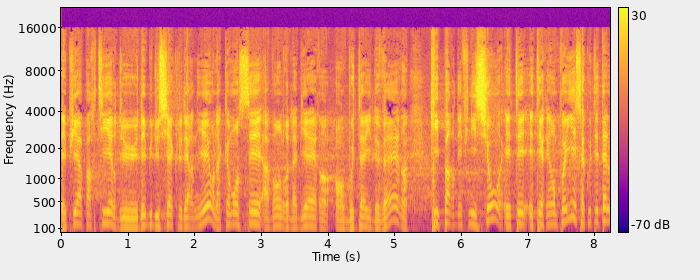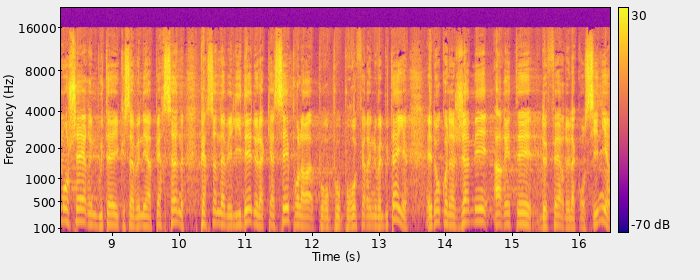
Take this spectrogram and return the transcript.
Et puis à partir du début du siècle dernier, on a commencé à vendre de la bière en bouteille de verre, qui par définition était, était réemployée. Ça coûtait tellement cher une bouteille que ça venait à personne. Personne n'avait l'idée de la casser pour, pour, pour, pour refaire une nouvelle bouteille. Et donc on n'a jamais arrêté de faire de la consigne.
